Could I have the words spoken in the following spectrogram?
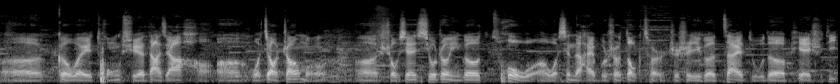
呃，各位同学，大家好。呃，我叫张萌。呃，首先修正一个错误，我现在还不是 doctor，只是一个在读的 PhD。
